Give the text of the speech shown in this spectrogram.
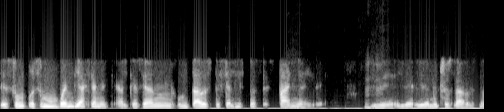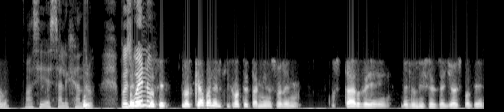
es un es un buen viaje al que se han juntado especialistas de España y de, y, de, y, de muchos lados no así es Alejandro. Pues bueno. los que, los que hablan el Quijote también suelen gustar de del Ulises de Joyce porque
